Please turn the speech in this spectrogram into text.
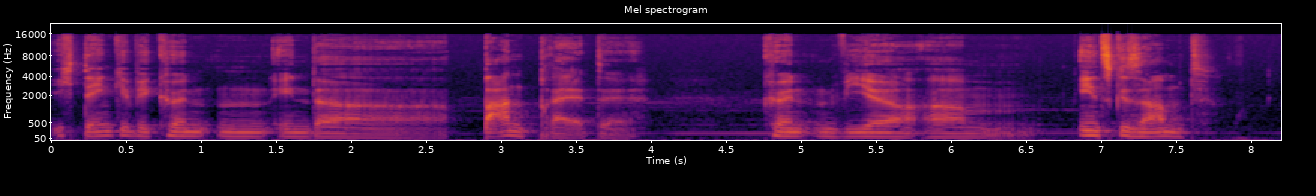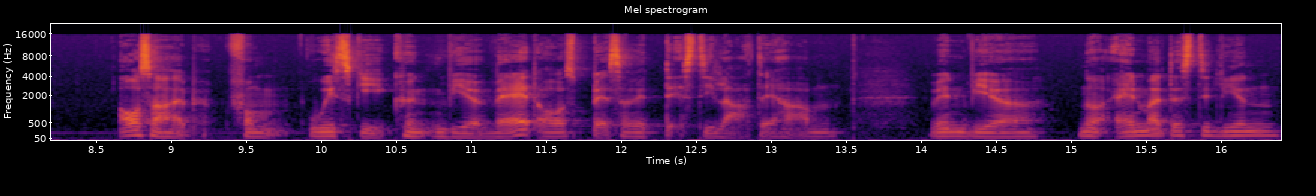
ich denke, wir könnten in der Bandbreite, könnten wir ähm, insgesamt außerhalb vom Whisky, könnten wir weitaus bessere Destillate haben, wenn wir nur einmal destillieren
